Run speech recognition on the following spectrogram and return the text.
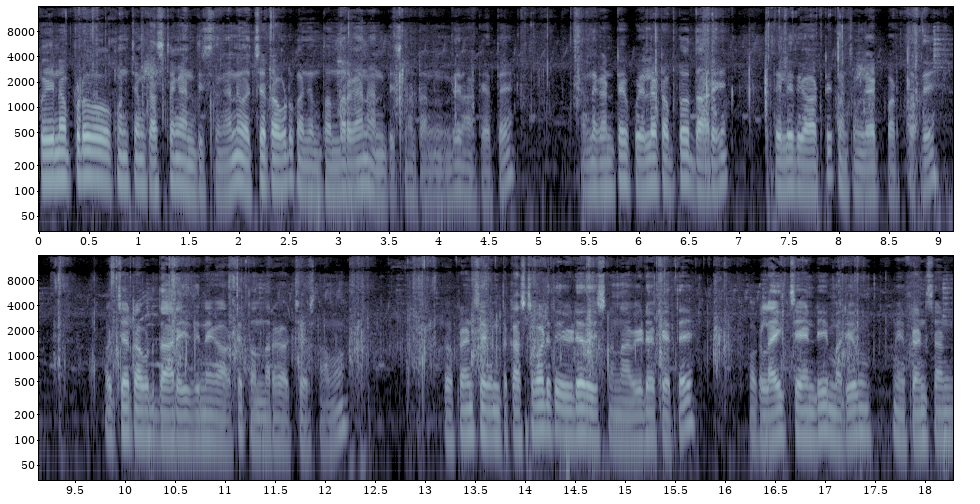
పోయినప్పుడు కొంచెం కష్టంగా అనిపిస్తుంది కానీ వచ్చేటప్పుడు కొంచెం తొందరగానే అనిపించినట్టు ఉంది నాకైతే. ఎందుకంటే వెళ్ళేటప్పుడు దారి తెలియదు కాబట్టి కొంచెం లేట్ పడుతుంది. వచ్చేటప్పుడు దారి ఈజీనే కాబట్టి తొందరగా వచ్చేసినాము. సో ఫ్రెండ్స్ ఇంత కష్టపడితే వీడియో తీసిన నా వీడియోకి అయితే ఒక లైక్ చేయండి మరియు మీ ఫ్రెండ్స్ అండ్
